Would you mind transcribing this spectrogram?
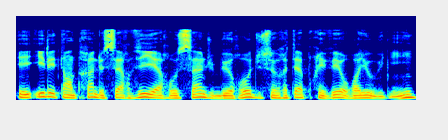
et il est en train de servir au sein du bureau du secrétaire privé au Royaume-Uni.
